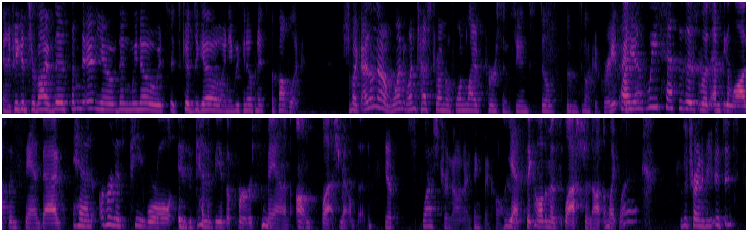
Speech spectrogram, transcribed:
And if he can survive this, then eh, you know, then we know it's it's good to go, and we can open it to the public. She's like, I don't know, one one test run with one live person seems still doesn't seem like a great like, idea. We tested this with empty logs and sandbags, and Ernest P. Worrell is going to be the first man on Splash Mountain. Yep, Splashtronaut, I think they call him. Yes, they called him a Splashtronaut. I'm like, what? Because they're trying to be, it's it's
